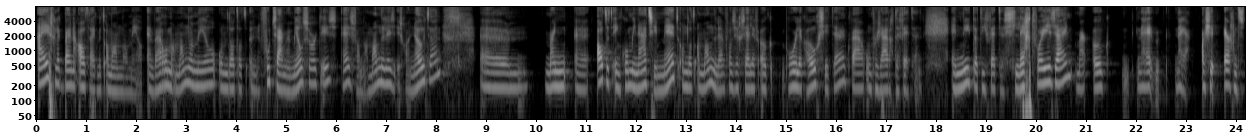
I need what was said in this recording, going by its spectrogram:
eigenlijk bijna altijd met amandelmeel. En waarom amandelmeel? Omdat dat een voedzame meelsoort is. Hè, is van amandelen, is gewoon noten. Um, maar uh, altijd in combinatie met, omdat amandelen van zichzelf ook behoorlijk hoog zitten qua onverzadigde vetten. En niet dat die vetten slecht voor je zijn, maar ook, nee, nou ja, als je ergens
